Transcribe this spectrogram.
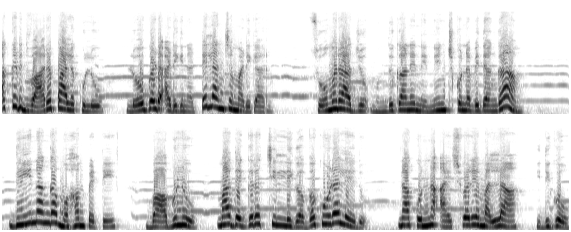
అక్కడి ద్వారపాలకులు లోగడ అడిగినట్టే లంచం అడిగారు. సోమరాజు ముందుగానే నిర్ణయించుకున్న విధంగా దీనంగా మొహం పెట్టి బాబులు మా దగ్గర చిల్లిగవ్వ కూడా లేదు. నాకున్న ఐశ్వర్యమల్లా ఇదిగో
